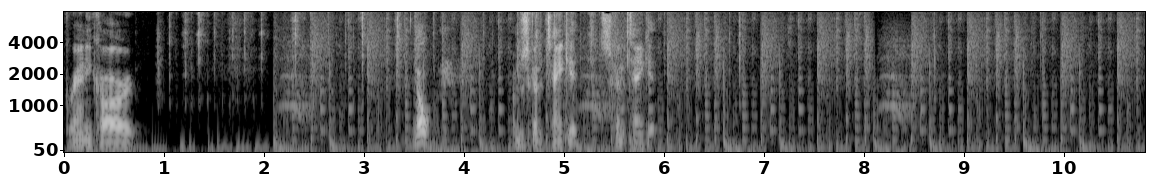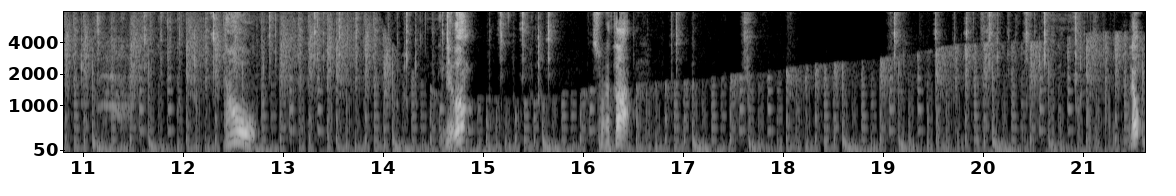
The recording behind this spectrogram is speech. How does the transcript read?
Granny card. Nope. I'm just gonna tank it. Just gonna tank it. No. Leave me. That's what I thought. Nope.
